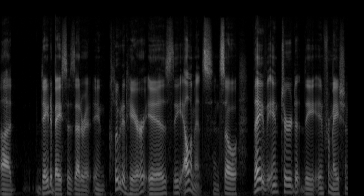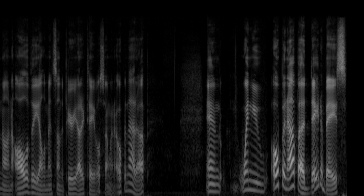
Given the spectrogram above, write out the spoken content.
uh, databases that are included here is the elements. And so they've entered the information on all of the elements on the periodic table. So I'm going to open that up. And when you open up a database,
